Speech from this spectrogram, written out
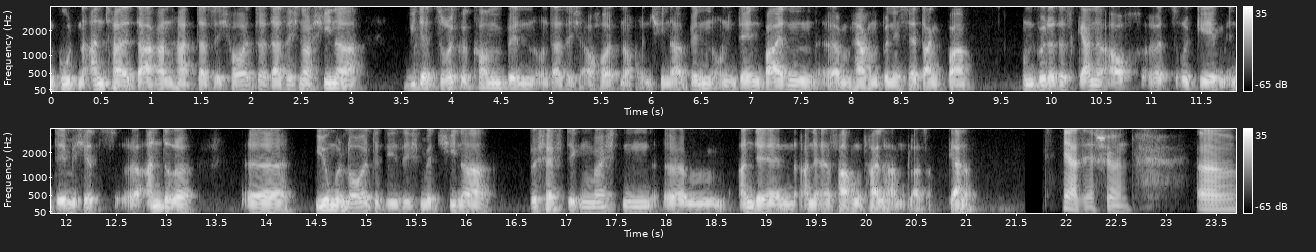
einen guten Anteil daran hat, dass ich heute, dass ich nach China wieder zurückgekommen bin und dass ich auch heute noch in China bin. Und den beiden ähm, Herren bin ich sehr dankbar und würde das gerne auch äh, zurückgeben, indem ich jetzt äh, andere äh, junge Leute, die sich mit China beschäftigen möchten, ähm, an, den, an den Erfahrungen teilhaben lasse. Gerne. Ja, sehr schön. Äh,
